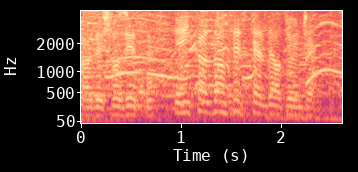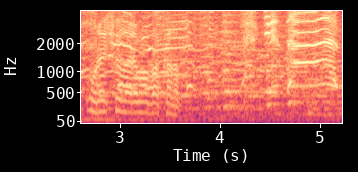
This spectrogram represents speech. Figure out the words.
Kardeş vaziyet ne? Enkazdan ses geldi az önce. Uğraşıyorlar ama bakalım. Gizem!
